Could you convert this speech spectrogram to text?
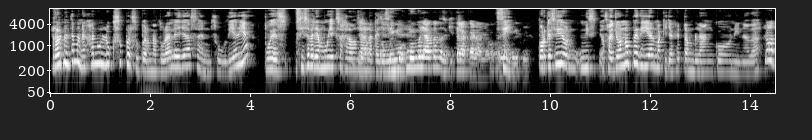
realmente manejan un look súper, súper natural ellas en su día a día pues sí se vería muy exagerado andar en la calle. Muy, muy, muy cuando se quita la cara, ¿no? sí. Porque sí, ni, o sea, yo no pedía el maquillaje tan blanco ni nada. No,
